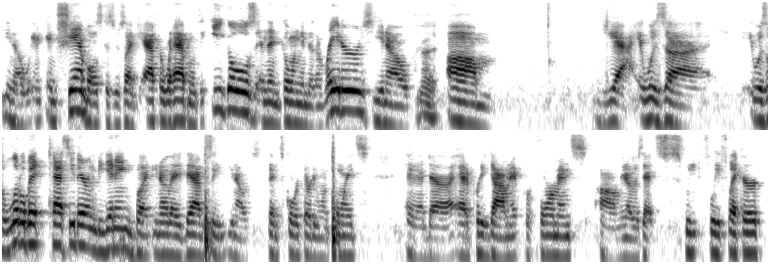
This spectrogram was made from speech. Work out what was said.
you know, in, in shambles because it was like after what happened with the Eagles and then going into the Raiders, you know, Right. um, yeah, it was uh, it was a little bit testy there in the beginning, but you know they, they obviously you know then scored 31 points and uh, had a pretty dominant performance. Um, you know, there's that sweet flea flicker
